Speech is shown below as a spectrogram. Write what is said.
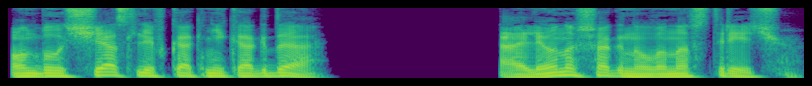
он был счастлив как никогда. Алена шагнула навстречу.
